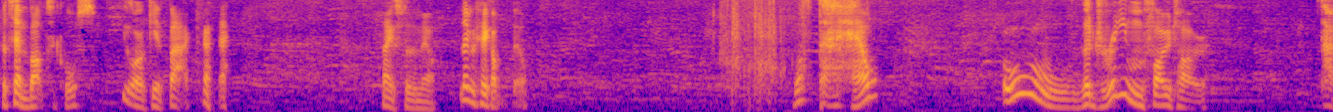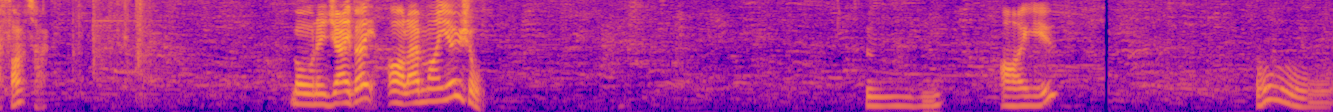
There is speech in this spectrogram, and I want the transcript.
For ten bucks, of course. You gotta give back. Thanks for the meal. Let me pick up the bill. What the hell? Ooh, the dream photo. That photo. Morning, JB. I'll have my usual. Who are you? Ooh,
